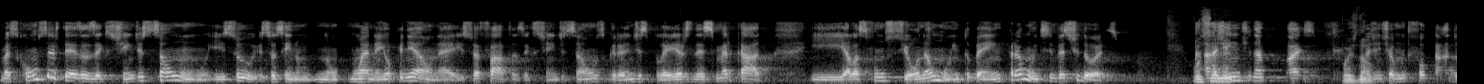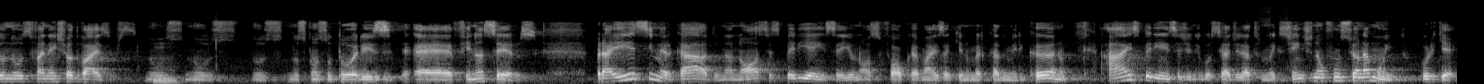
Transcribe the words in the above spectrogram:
Mas com certeza as exchanges são, isso, isso assim, não, não, não é nem opinião, né? Isso é fato. As exchanges são os grandes players desse mercado. E elas funcionam muito bem para muitos investidores. Você a gente não faz. Pois não. A gente é muito focado nos financial advisors, nos, hum. nos, nos, nos consultores é, financeiros. Para esse mercado, na nossa experiência, e o nosso foco é mais aqui no mercado americano, a experiência de negociar direto no exchange não funciona muito. Por quê?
